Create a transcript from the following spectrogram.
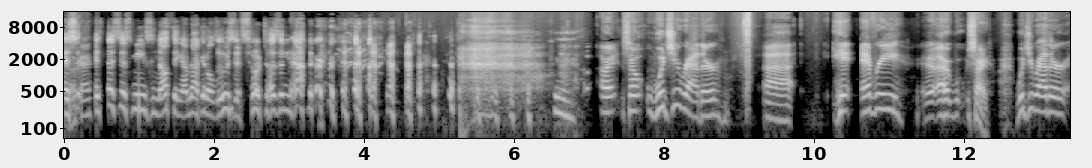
It's, Okay. it, this just means nothing. I'm not going to lose it, so it doesn't matter. All right. So, would you rather uh, hit every? Uh, sorry. Would you rather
